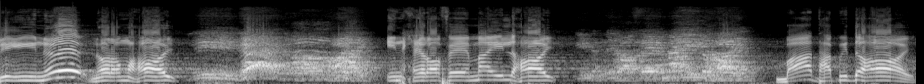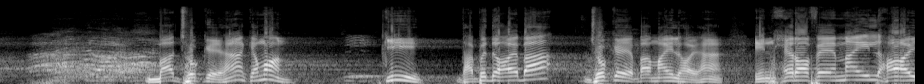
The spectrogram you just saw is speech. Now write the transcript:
লিনে নরম হয় ইনহেরফে মাইল হয়। বা ধাপিত হয়। বা ঝোঁকে হ্যাঁ কেমন? কি? ধাপিত হয় বা ঝোঁকে বা মাইল হয় হ্যাঁ। ইনহেরফে মাইল হয়।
